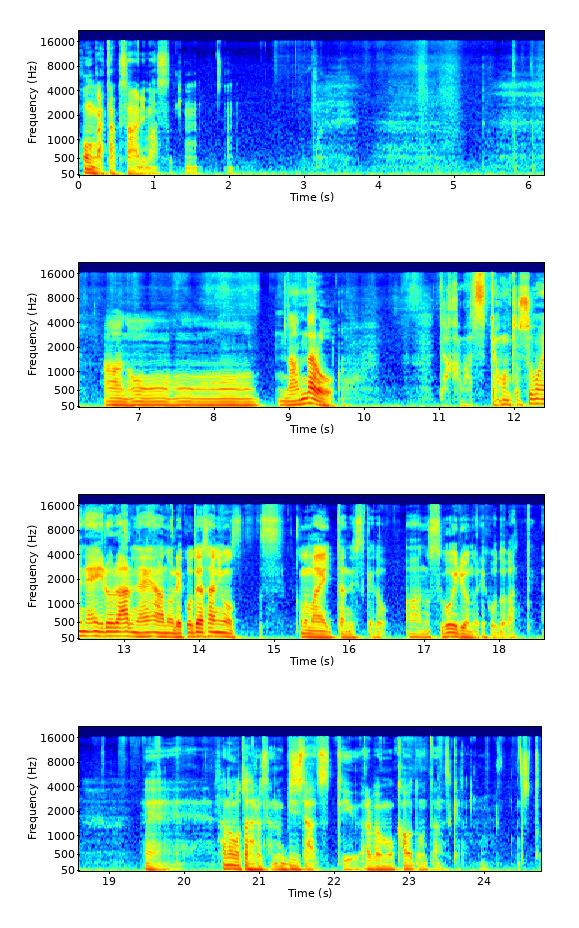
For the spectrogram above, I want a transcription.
本がたくさんあります。うんあのー、なんだろう。高松ってほんとすごいね。いろいろあるね。あの、レコード屋さんにも、この前行ったんですけど、あの、すごい量のレコードがあって、えー、佐野元春さんの「ビジターズ」っていうアルバムを買おうと思ったんですけど、ちょっと、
